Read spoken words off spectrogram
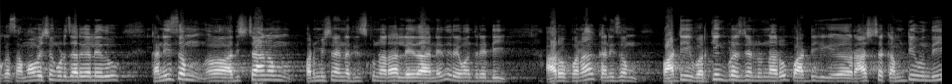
ఒక సమావేశం కూడా జరగలేదు. కనీసం అధిష్టానం పర్మిషన్ అయినా తీసుకున్నారా లేదా అనేది రేవంత్ రెడ్డి ఆరోపణ. కనీసం పార్టీ వర్కింగ్ ప్రెసిడెంట్లు ఉన్నారు పార్టీ రాష్ట్ర కమిటీ ఉంది.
